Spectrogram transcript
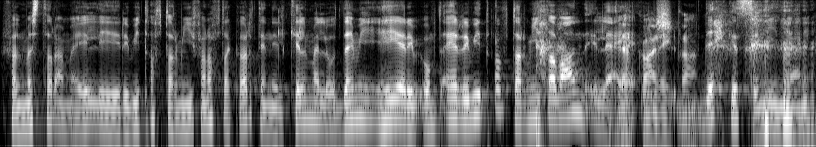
فالمستر قام قايل لي repeat after me فأنا افتكرت إن الكلمة اللي قدامي هي. قمت قايل repeat after me طبعا. ضحك السنين يعني.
